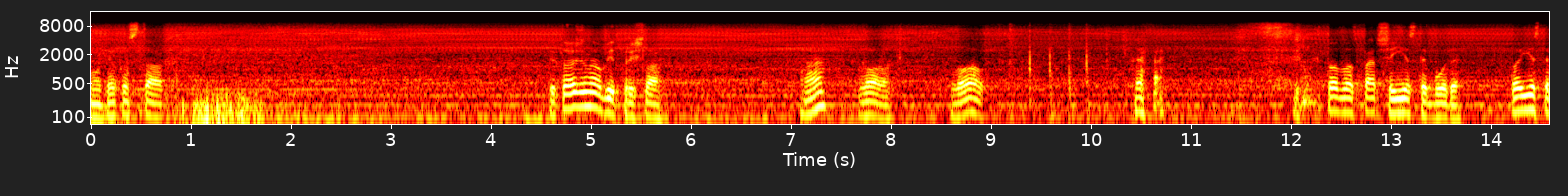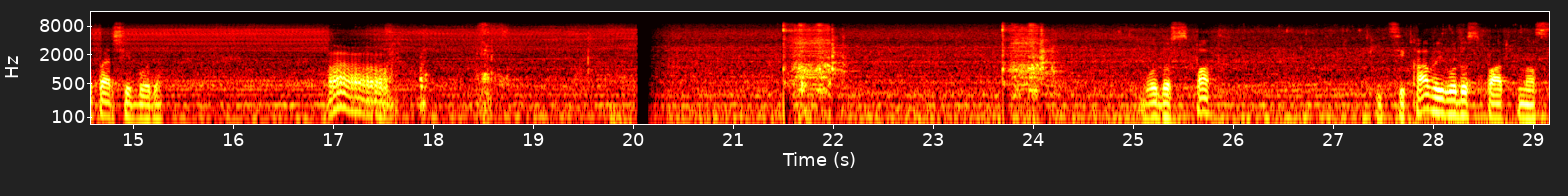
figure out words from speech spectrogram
От якось так. Ти теж на обід прийшла? А? Лора? Лора? Хто з вас перший їсти буде? Хто їсти перший буде? Водоспад. Такий цікавий водоспад у нас.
